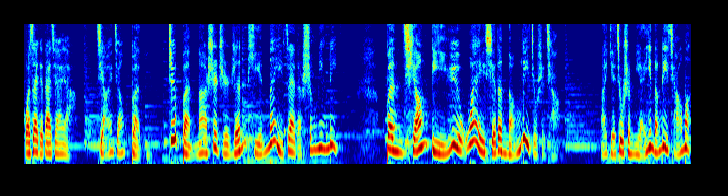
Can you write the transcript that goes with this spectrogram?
我再给大家呀讲一讲本。这本呢是指人体内在的生命力，本强抵御外邪的能力就是强，啊，也就是免疫能力强嘛。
